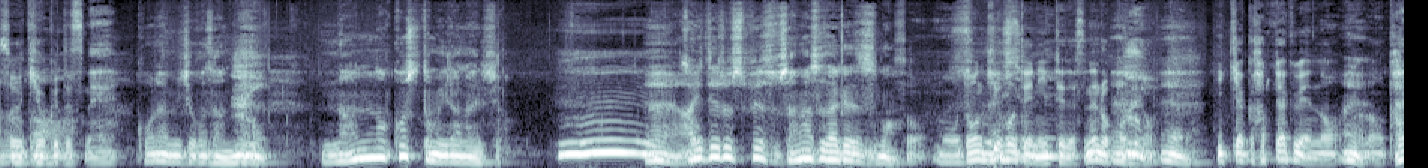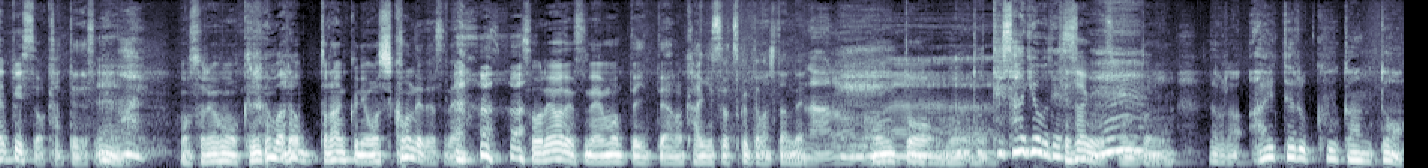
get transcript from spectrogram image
そういう記憶ですね。これは道子さんね、何のコストもいらないですよ。うーん。ええ空いてるスペースを探すだけですもん。そう。もうドン・キホーテに行ってですね六本木の、え一脚800円の,、ええ。あのパイプ椅子を買ってですね、もうそれをもう車のトランクに押し込んでですね それをですね持って行ってあの会議室を作ってましたんで。なるほど。ね本当手作業ですね。手作業です本当に。だから空いてる空間と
